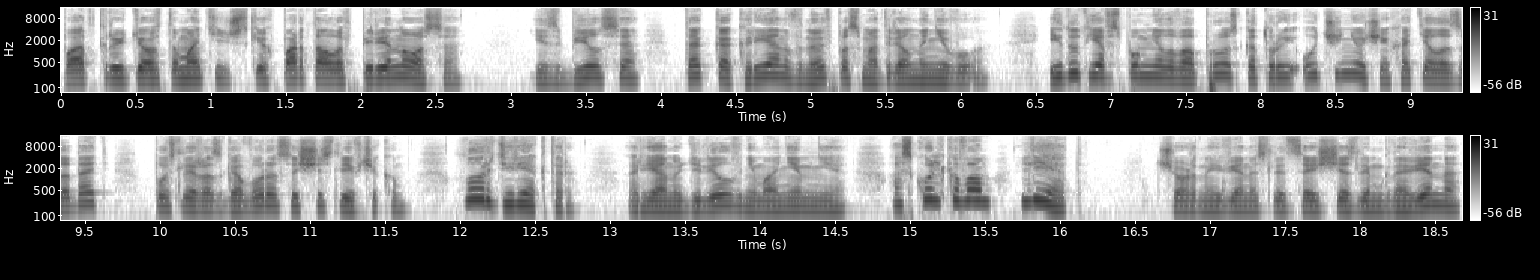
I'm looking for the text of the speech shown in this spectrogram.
по открытию автоматических порталов переноса». Избился, так как Риан вновь посмотрел на него. И тут я вспомнила вопрос, который очень-очень хотела задать после разговора со счастливчиком. «Лорд-директор!» Риан уделил внимание мне. «А сколько вам лет?» Черные вены с лица исчезли мгновенно,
